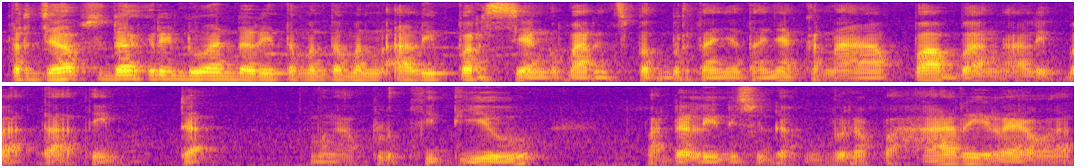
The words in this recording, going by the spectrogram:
Terjawab sudah kerinduan dari teman-teman Alipers yang kemarin sempat bertanya-tanya kenapa Bang Alip Bata tidak mengupload video padahal ini sudah beberapa hari lewat.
